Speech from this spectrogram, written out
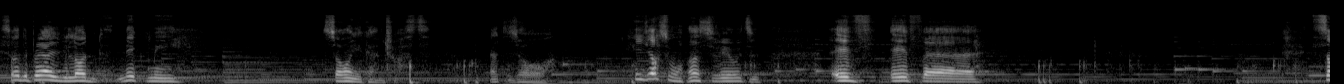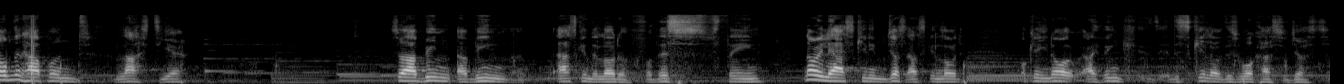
So the prayer is, Lord, make me someone you can trust. That is all. He just wants to be able to. If if uh, something happened last year, so I've been I've been asking the Lord for this thing. Not really asking Him, just asking Lord. Okay, you know, I think the scale of this work has to just.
